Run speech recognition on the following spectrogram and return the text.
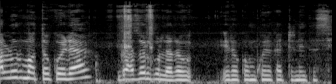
আলুর মতো করে গাজরগুলারও এরকম করে কাটে নিতেছি।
